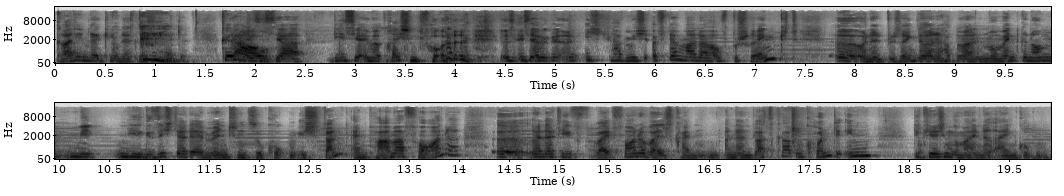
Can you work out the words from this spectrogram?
gerade in der Kinderkriegskette. genau. ist ja, die ist ja immer brechend voll. das ist ja, ich habe mich öfter mal darauf beschränkt, äh, und nicht beschränkt, sondern habe mal einen Moment genommen, mir in die Gesichter der Menschen zu gucken. Ich stand ein paar Mal vorne, äh, relativ weit vorne, weil es keinen anderen Platz gab und konnte in die Kirchengemeinde reingucken.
